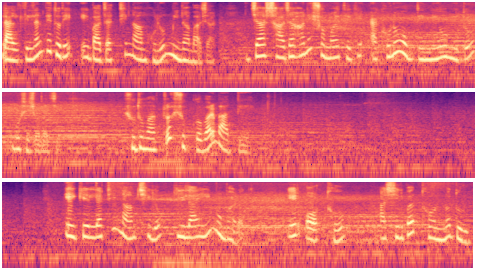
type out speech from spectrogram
লালকিল্লার ভেতরে এই বাজারটির নাম হলো মিনা বাজার, যা শাহজাহানের সময় থেকে এখনও অবধি নিয়মিত বসে চলেছে। শুধুমাত্র শুক্রবার বাদ দিয়ে। এই কেল্লাটির নাম ছিল কিলাই মুবারক। এর অর্থ আশীর্বাদ ধন্য দুর্গ।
